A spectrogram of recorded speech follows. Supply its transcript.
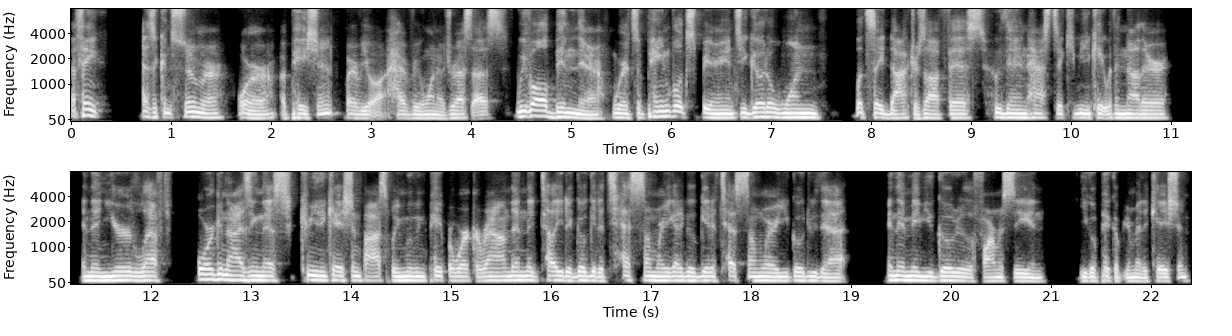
I think as a consumer or a patient wherever you however you want to address us we've all been there where it's a painful experience you go to one let's say doctor's office who then has to communicate with another and then you're left organizing this communication, possibly moving paperwork around. Then they tell you to go get a test somewhere. You got to go get a test somewhere. You go do that. And then maybe you go to the pharmacy and you go pick up your medication.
